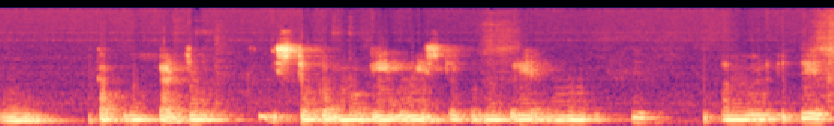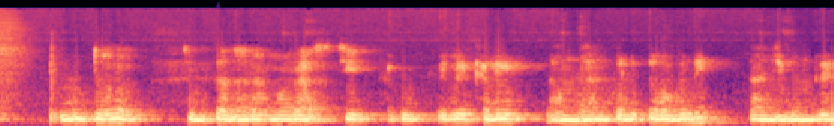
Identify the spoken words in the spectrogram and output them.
तो कार्य इष्टकर्म यही इष्टकर्म तो कर चिंताधारा मोर आगे खाली नामधान कले तो हमें जीवन में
